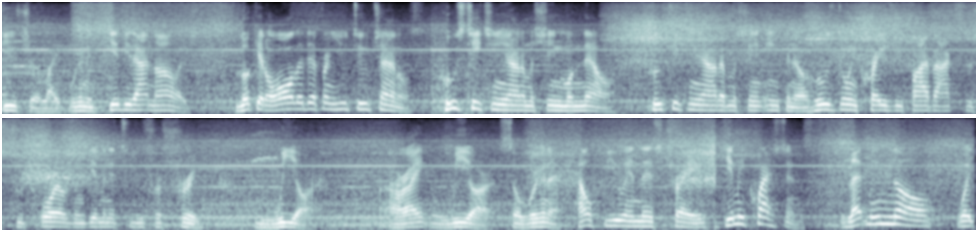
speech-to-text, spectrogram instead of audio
future. Like we're going to give you that knowledge. Look at all the different YouTube channels. Who's teaching you how to machine Monel? Who's teaching you how to machine Inconel? Who's doing crazy five axis tutorials and giving it to you for free? We are. All right, we are. So we're gonna help you in this trade. Give me questions. Let me know what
